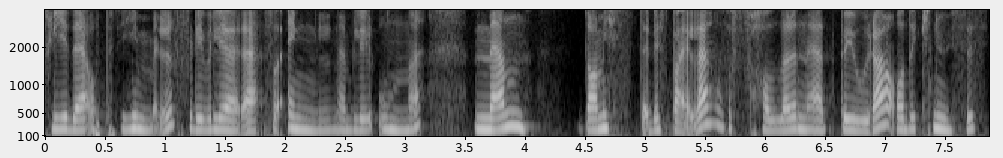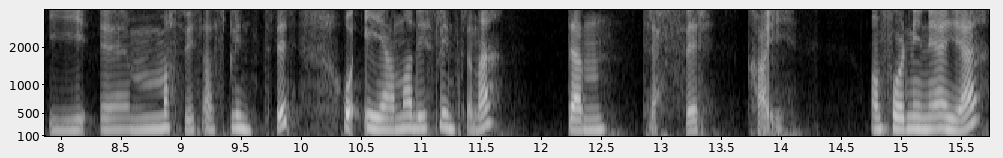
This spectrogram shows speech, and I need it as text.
fly det opp til himmelen, for de vil gjøre så englene blir onde. Men da mister de speilet, og så faller det ned på jorda, og det knuses i eh, massevis av splintrer. Og en av de splintrene, den treffer Kai. Han får den inn i øyet,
